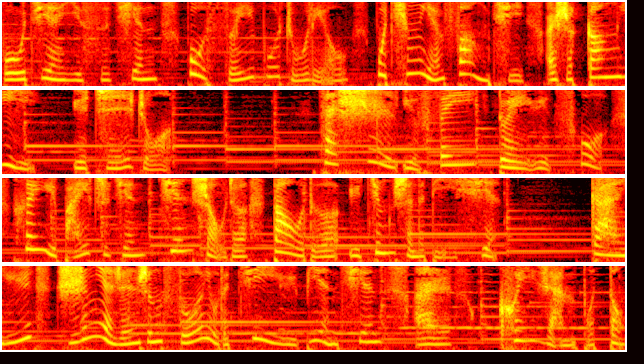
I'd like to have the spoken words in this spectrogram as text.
不见异思迁，不随波逐流，不轻言放弃，而是刚毅与执着。在是与非、对与错、黑与白之间坚守着道德与精神的底线，敢于直面人生所有的际遇变迁而岿然不动。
